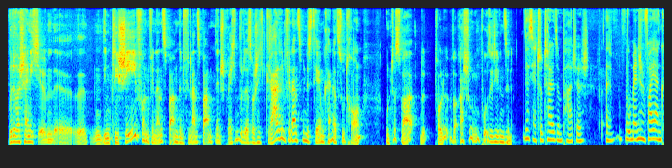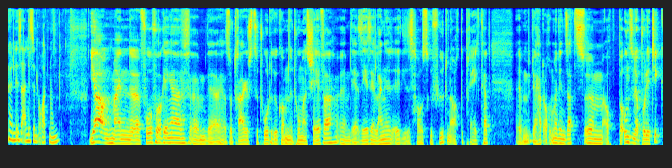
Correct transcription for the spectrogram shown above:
würde wahrscheinlich ähm, äh, dem Klischee von Finanzbeamten und Finanzbeamten entsprechen, würde das wahrscheinlich gerade dem Finanzministerium keiner zutrauen. Und das war eine tolle Überraschung im positiven Sinne. Das ist ja total sympathisch. Also, wo Menschen feiern können, ist alles in Ordnung. Ja, und mein äh, Vorvorgänger, ähm, der so tragisch zu Tode gekommene Thomas Schäfer, ähm, der sehr, sehr lange äh, dieses Haus geführt und auch geprägt hat, ähm, der hat auch immer den Satz, ähm, auch bei uns in der Politik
